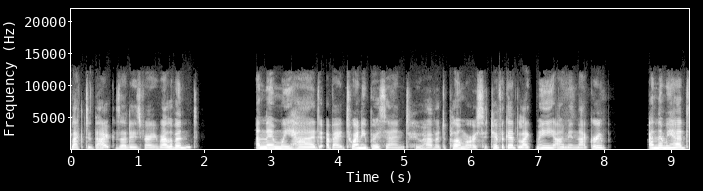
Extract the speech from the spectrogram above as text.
reflected that because that is very relevant. And then we had about 20% who have a diploma or certificate, like me, I'm in that group. And then we had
